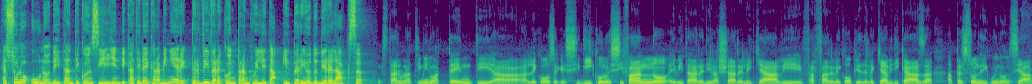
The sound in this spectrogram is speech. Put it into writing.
è solo uno dei tanti consigli indicati dai carabinieri per vivere con tranquillità il periodo di relax stare un attimino attenti a, alle cose che si dicono e si fanno, evitare di lasciare le chiavi, far fare le copie delle chiavi di casa a persone di cui non si ha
